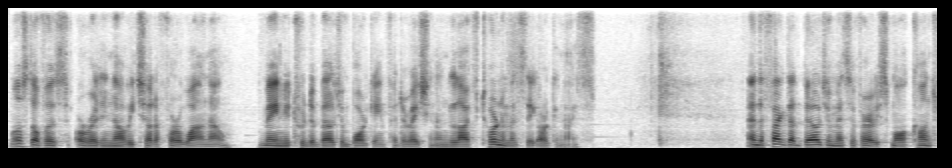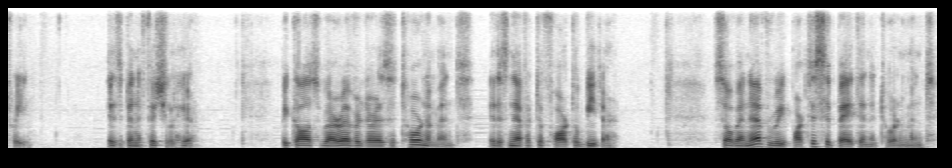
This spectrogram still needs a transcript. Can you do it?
most of us already know each other for a while now, mainly through the Belgian Board Game Federation and the live tournaments they organize. And the fact that Belgium is a very small country is beneficial here. Because wherever there is a tournament, it is never too far to be there. So whenever we participate in a tournament,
